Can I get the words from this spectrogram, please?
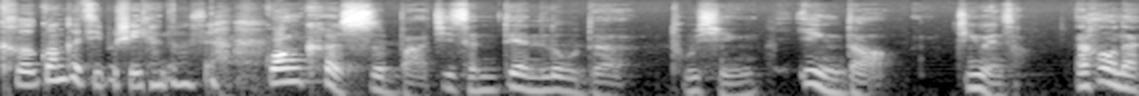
和光刻机不是一个东西啊。光刻是把集成电路的图形印到晶圆上，然后呢，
